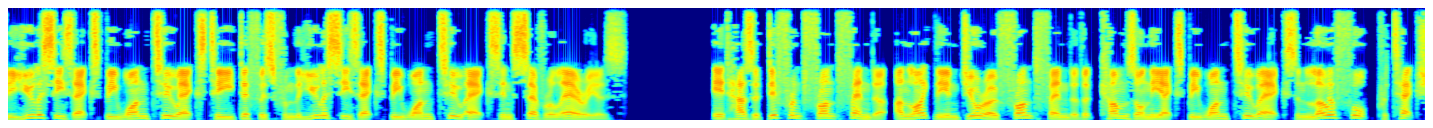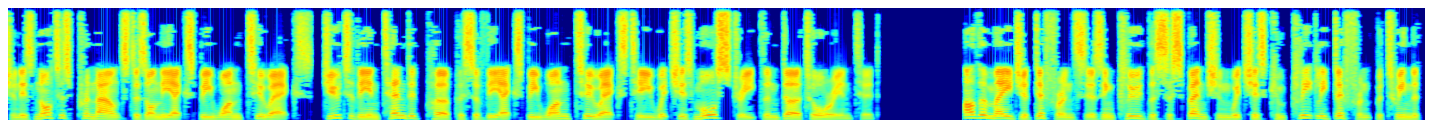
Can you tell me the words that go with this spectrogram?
The Ulysses XB12XT differs from the Ulysses XB12X in several areas. It has a different front fender, unlike the Enduro front fender that comes on the XB12X and lower fork protection is not as pronounced as on the XB12X, due to the intended purpose of the XB12XT which is more street than dirt oriented. Other major differences include the suspension which is completely different between the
